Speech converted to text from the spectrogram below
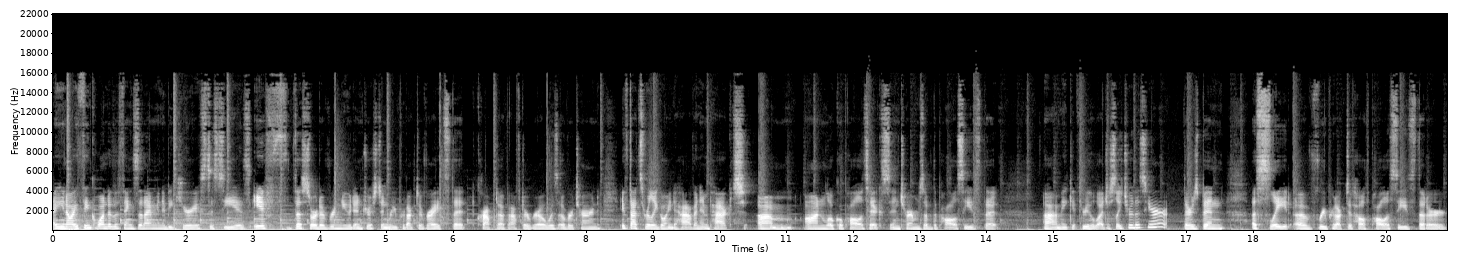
You know, I think one of the things that I'm going to be curious to see is if the sort of renewed interest in reproductive rights that cropped up after Roe was overturned, if that's really going to have an impact um, on local politics in terms of the policies that uh, make it through the legislature this year. There's been a slate of reproductive health policies that are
